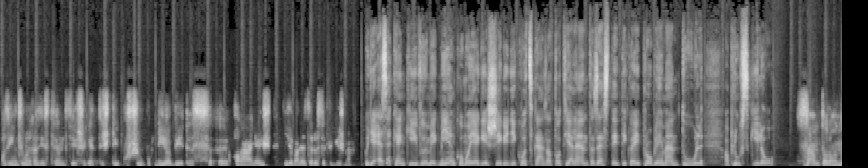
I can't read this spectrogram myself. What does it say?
az inzulinrezisztencia és és típusú diabétesz aránya is, nyilván ezzel összefüggésben. Ugye ezeken kívül még milyen komoly egészségügyi kockázatot jelent az esztétikai problémán túl a plusz kiló? Számtalan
